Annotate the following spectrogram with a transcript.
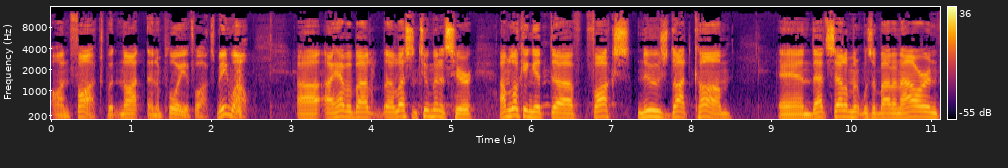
on Fox, but not an employee of Fox. Meanwhile, uh, I have about uh, less than two minutes here. I'm looking at FoxNews.com, and that settlement was about an hour and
